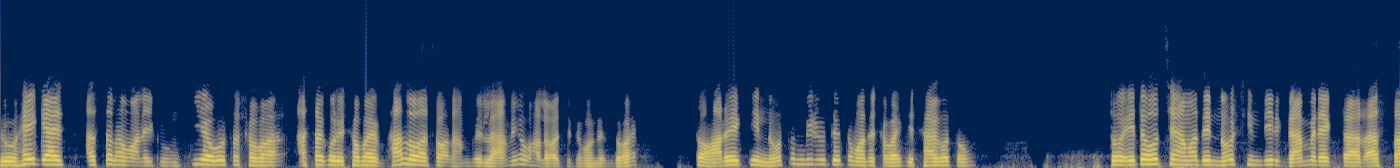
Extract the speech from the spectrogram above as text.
তো হে গাইস আসসালামু আলাইকুম। কি অবস্থা সবার? আশা করি সবাই ভালো আছো, আলহামদুলিল্লাহ। আমিও ভালো আছি তোমাদের দোয়ায়। তো আরও একটি নতুন ভিডিওতে তোমাদের সবাইকে স্বাগতম। তো এটা হচ্ছে আমাদের নরসিংদীর গ্রামের একটা রাস্তা,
